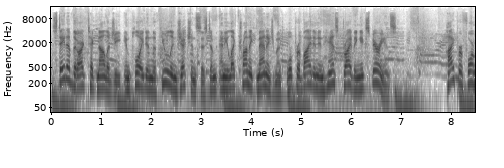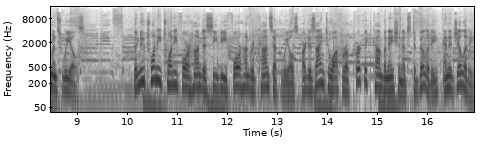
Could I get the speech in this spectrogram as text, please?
State-of-the-art technology employed in the fuel injection system and electronic management will provide an enhanced driving experience. High Performance Wheels The new 2024 Honda CB400 concept wheels are designed to offer a perfect combination of stability and agility.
